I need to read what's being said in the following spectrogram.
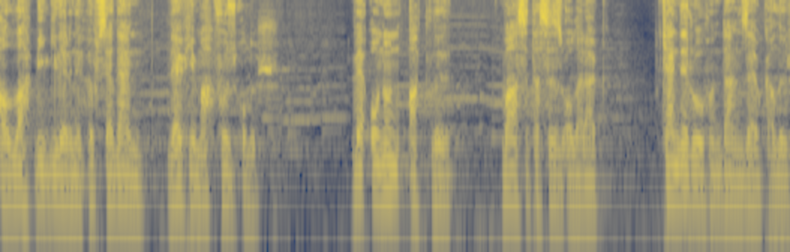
Allah bilgilerini hıfseden levh-i mahfuz olur. Ve onun aklı vasıtasız olarak kendi ruhundan zevk alır,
